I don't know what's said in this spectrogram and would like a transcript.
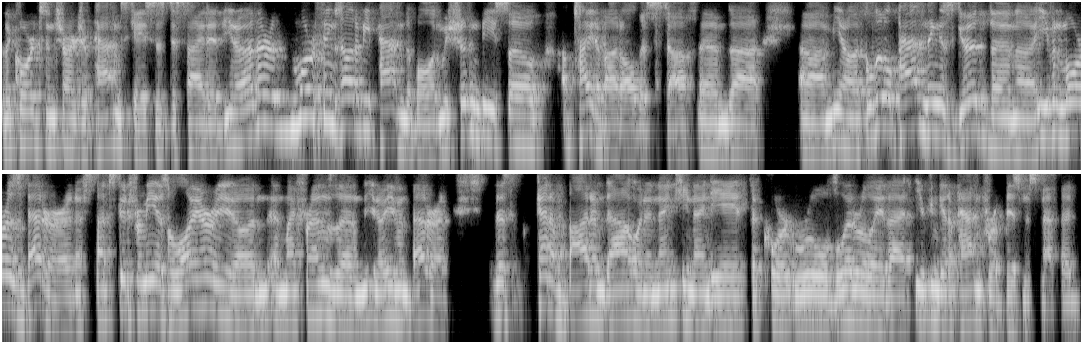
the courts in charge of patents cases decided, you know, there are more things ought to be patentable, and we shouldn't be so uptight about all this stuff. And uh, um, you know, if a little patenting is good, then uh, even more is better. And if that's good for me as a lawyer, you know, and, and my friends, then you know, even better. This kind of bottomed out when in 1998 the court ruled literally that you can get a patent for a business method.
